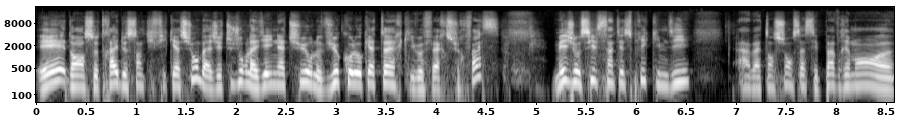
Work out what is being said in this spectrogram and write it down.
Et dans ce travail de sanctification, bah, j'ai toujours la vieille nature, le vieux colocataire qui veut faire surface, mais j'ai aussi le Saint-Esprit qui me dit, ah bah attention, ça c'est pas vraiment... Euh,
